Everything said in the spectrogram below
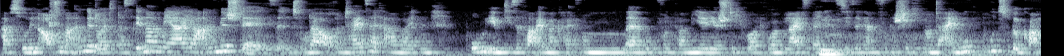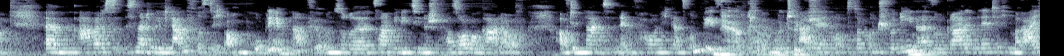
habe es vorhin auch schon mal angedeutet, dass immer mehr ja angestellt sind oder auch in Teilzeit arbeiten. Um eben diese Vereinbarkeit von äh, Beruf und Familie, Stichwort Work-Life-Balance, mhm. diese ganzen Geschichten unter einen Hut, zu bekommen. Ähm, aber das ist natürlich langfristig auch ein Problem ne, für unsere zahnmedizinische Versorgung, gerade auf, auf dem Land, in MV nicht ganz unwesentlich. Ja, klar, ne? Wir alle in Rostock und Schwerin, mhm. also gerade im ländlichen Bereich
